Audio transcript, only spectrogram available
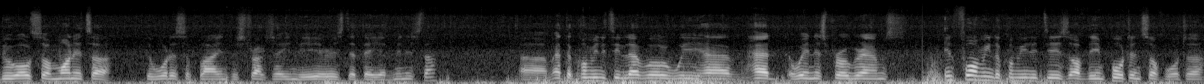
do also monitor the water supply infrastructure in the areas that they administer. Um, at the community level, we have had awareness programs informing the communities of the importance of water,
